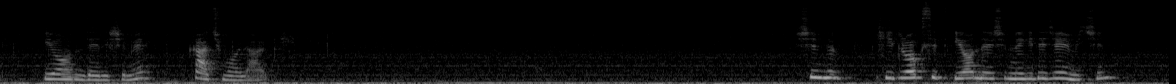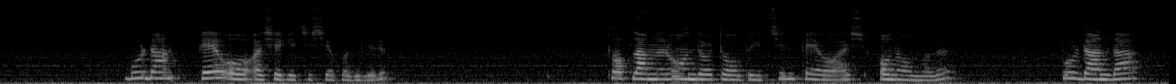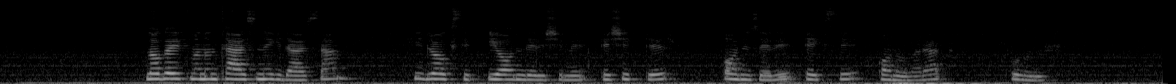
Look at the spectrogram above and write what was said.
iyon derişimi kaç molardır? Şimdi hidroksit iyon derişimine gideceğim için buradan POH'a geçiş yapabilirim. Toplamları 14 olduğu için POH 10 olmalı. Buradan da logaritmanın tersine gidersem hidroksit iyon derişimi eşittir 10 üzeri eksi 10 olarak bulunur.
